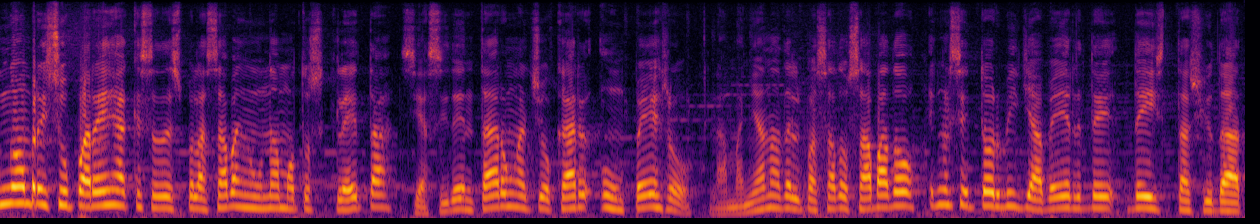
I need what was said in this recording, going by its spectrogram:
Un hombre y su pareja que se desplazaban en una motocicleta se accidentaron al chocar un perro la mañana del pasado sábado en el sector Villaverde de esta ciudad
